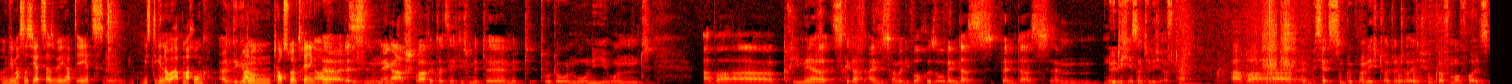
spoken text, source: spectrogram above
Und wie machst du es jetzt? Also wie habt ihr jetzt, äh, wie ist die genaue Abmachung? Also die Wann tauchst du beim Training auf? Ja, das ist in enger Absprache tatsächlich mit, äh, mit Toto und Moni und aber primär ist gedacht ein bis zweimal die Woche so, wenn das, wenn das ähm, nötig ist, natürlich öfter. Aber äh, bis jetzt zum Glück noch nicht, toi toi toi, ich klopfe mal auf Holz.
